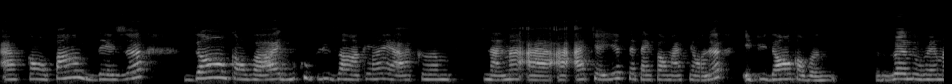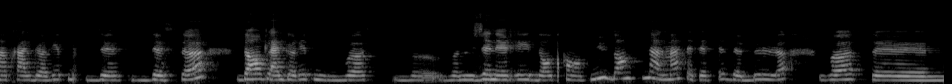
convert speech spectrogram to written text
à ce qu'on pense déjà, donc, on va être beaucoup plus enclin à comme finalement à, accueillir cette information-là. Et puis donc, on va renourrir notre algorithme de, ça. Donc, l'algorithme va, va, nous générer d'autres contenus. Donc, finalement, cette espèce de bulle-là va se,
